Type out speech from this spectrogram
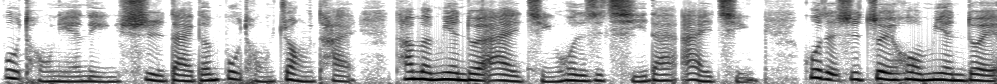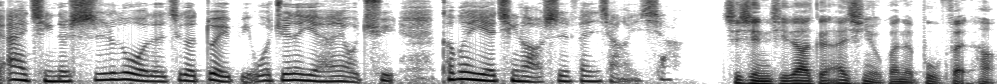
不同年龄、世代跟不同状态，他们面对爱情，或者是期待爱情，或者是最后面对爱情的失落的这个对比，我觉得也很有趣。可不可以也请老师分享一下？谢谢你提到跟爱情有关的部分哈，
